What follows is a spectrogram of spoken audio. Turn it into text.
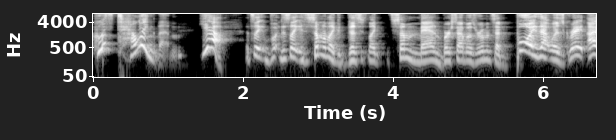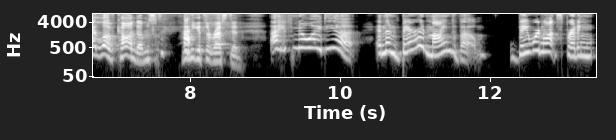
Who's telling them? Yeah. It's like it's like someone like does like some man burst out of his room and said, "Boy, that was great! I love condoms." then he gets arrested. I have no idea. And then bear in mind, though, they were not spreading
